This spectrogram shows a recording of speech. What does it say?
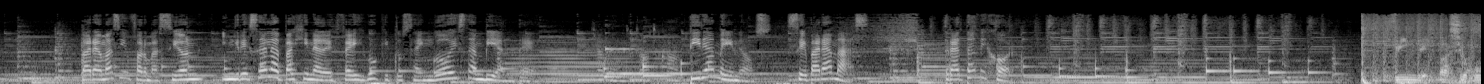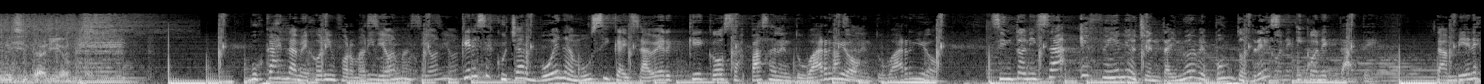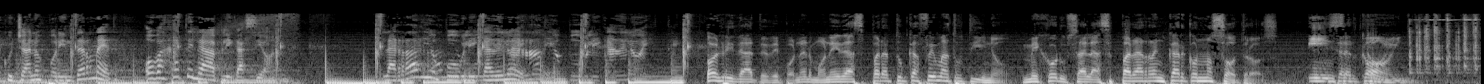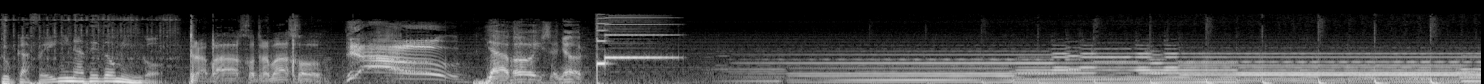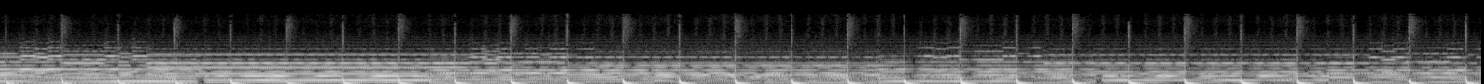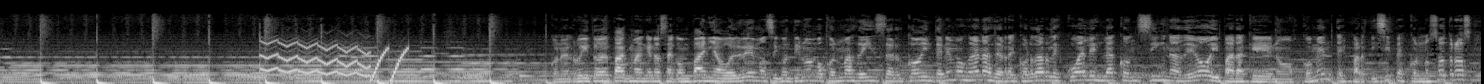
Para más información, ingresa a la página de Facebook Ituzaingó es Ambiente. Tira menos, separa más. Trata mejor. Fin de espacio publicitario. ¿Buscas la mejor información? ¿Querés escuchar buena música y saber qué cosas pasan en tu barrio? en tu barrio? Sintoniza FM 89.3 y conectate. También escuchanos por internet o bajate la aplicación. La Radio Pública del Oeste. Olvídate de poner monedas para tu café matutino. Mejor usalas para arrancar con nosotros. Insert Coin. Tu cafeína de domingo. Trabajo, trabajo. Ya voy, señor. De Pac-Man que nos acompaña, volvemos y continuamos con más de Insert Coin. Tenemos ganas de recordarles cuál es la consigna de hoy para que nos comentes, participes con nosotros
